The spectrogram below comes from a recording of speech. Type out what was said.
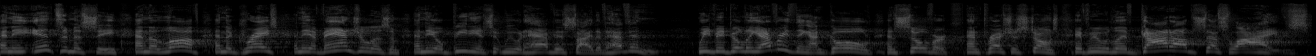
and the intimacy and the love and the grace and the evangelism and the obedience that we would have this side of heaven. We'd be building everything on gold and silver and precious stones if we would live God obsessed lives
